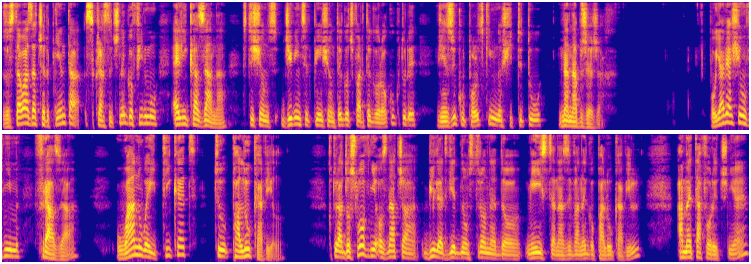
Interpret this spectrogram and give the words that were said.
została zaczerpnięta z klasycznego filmu Eli Kazana z 1954 roku, który w języku polskim nosi tytuł Na nabrzeżach. Pojawia się w nim fraza One Way Ticket to Palookaville, która dosłownie oznacza bilet w jedną stronę do miejsca nazywanego Palookaville, a metaforycznie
